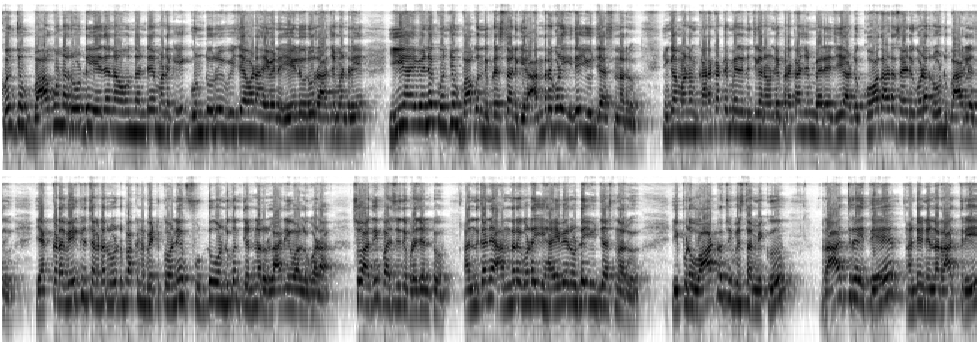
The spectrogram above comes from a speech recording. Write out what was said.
కొంచెం బాగున్న రోడ్డు ఏదైనా ఉందంటే మనకి గుంటూరు విజయవాడ హైవేనే ఏలూరు రాజమండ్రి ఈ హైవేనే కొంచెం బాగుంది ప్రస్తుతానికి. అందరూ కూడా ఇదే యూజ్ చేస్తున్నారు. ఇంకా మనం కరకట్ట మీద నుంచి కానివ్వండి ప్రకాశం బ్యారేజీ అటు కోదాడ సైడ్ కూడా రోడ్డు బాగలేదు. ఎక్కడ వెహికల్స్ అక్కడ రోడ్డు పక్కన పెట్టుకొని ఫుడ్ వండుకొని తింటున్నారు లారీ వాళ్ళు కూడా. సో అది పరిస్థితి ప్రజెంట్. అందుకని అందరూ కూడా ఈ హైవే రోడ్డే యూజ్ చేస్తున్నారు. ఇప్పుడు వాటర్ చూపిస్తాం మీకు. రాత్రి అయితే అంటే నిన్న రాత్రి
